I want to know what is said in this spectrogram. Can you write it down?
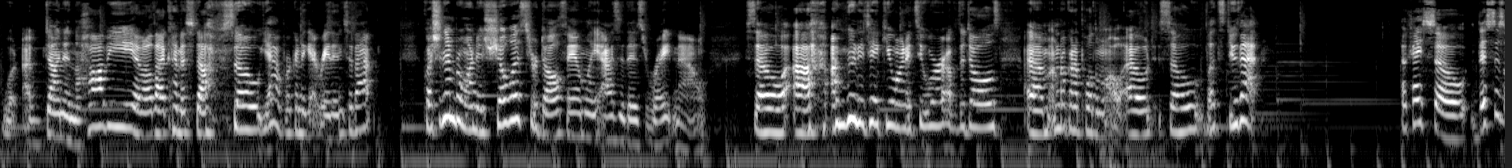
what I've done in the hobby and all that kind of stuff. So yeah, we're gonna get right into that. Question number one is show us your doll family as it is right now. So uh, I'm going to take you on a tour of the dolls. Um, I'm not going to pull them all out. So let's do that. Okay, so this is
